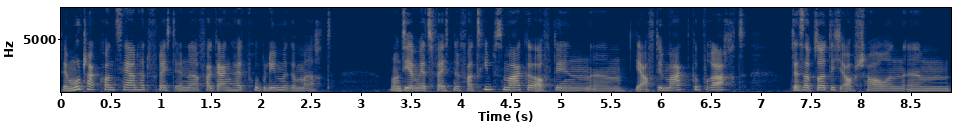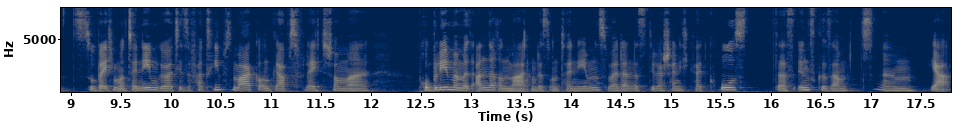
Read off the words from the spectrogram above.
der Mutterkonzern hat vielleicht in der Vergangenheit Probleme gemacht und die haben jetzt vielleicht eine Vertriebsmarke auf den, ähm, ja, auf den Markt gebracht. Deshalb sollte ich auch schauen, ähm, zu welchem Unternehmen gehört diese Vertriebsmarke und gab es vielleicht schon mal Probleme mit anderen Marken des Unternehmens, weil dann ist die Wahrscheinlichkeit groß, dass insgesamt ähm, ja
